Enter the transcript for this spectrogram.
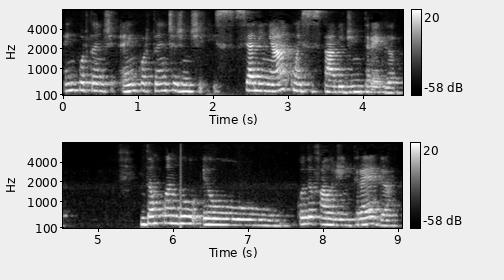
É importante, é importante a gente se alinhar com esse estado de entrega. Então, quando eu, quando eu falo de entrega,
